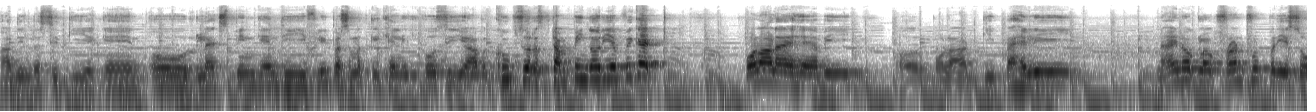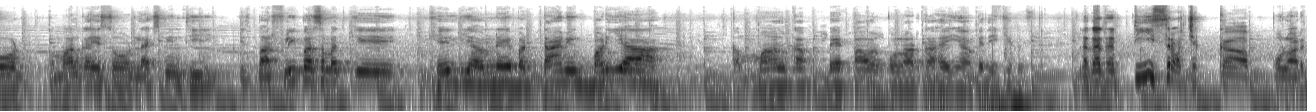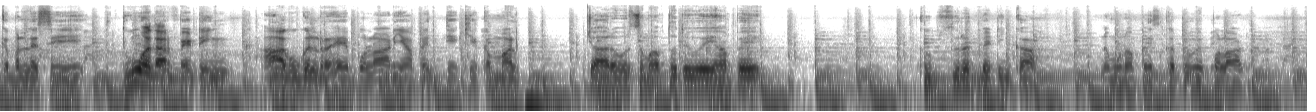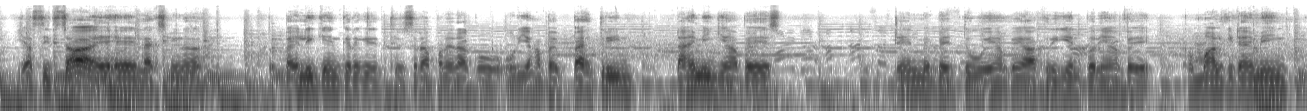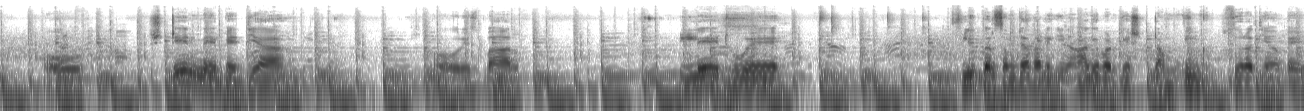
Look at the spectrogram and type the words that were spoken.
आदिल रशीद की ये गेंद और लेग स्पिन गेंद थी। फ्लिपर समझ के खेलने की कोशिश, यहाँ पर खूबसूरत स्टंपिंग और ये विकेट पोलार्ड आए हैं अभी, और पोलार्ड की पहली nine o'clock front foot पर ये शॉट कमाल का ये शॉट लेग स्पिन थी। इस बार फ्लिपर समझ के खेल दिया हमने बट टाइमिंग बढ़िया। कमाल का बैट पावर पोलार्ड का है यहाँ पे देखिए दोस्तों लगातार तीसरा छक्का पोलार्ड के बल्ले से धुआंधार बैटिंग आग उगल रहे पोलार्ड यहाँ पे। देखिए कमाल, चार ओवर समाप्त होते हुए यहाँ पे खूबसूरत बैटिंग का नमूना पेश करते हुए पोलार्ड शाह आए हैं लेग स्पिनर तो पहली गेंद करेंगे थ्रिसरा परेरा को, और यहाँ पे बेहतरीन टाइमिंग यहाँ पे ट्रेन में भेजते हुए यहाँ पे आखिरी गेंद पर यहाँ पे कमाल की टाइमिंग और स्टेन में भेज दिया। और इस बार लेट हुए। फ्लीपर समझा था, लेकिन आगे बढ़ के स्टम्पिंग खूबसूरत यहाँ पे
